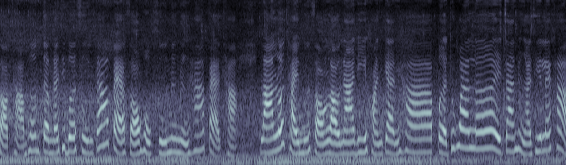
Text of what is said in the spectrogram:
สอบถามเพิ่มเติมได้ที่เบอร์ 0982601158 ค่ะ ร้านรถไถมือสองเหล่านาดีขอนแก่นค่ะ เปิดทุกวันเลยจันทร์ถึงอาทิตย์เลยค่ะ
